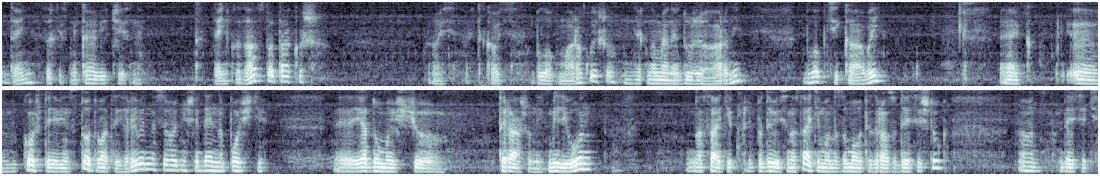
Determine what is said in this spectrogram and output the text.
День захисника вітчизни. День козацтва також. Ось ось такий ось блок марок вийшов. Як на мене, дуже гарний. Блок цікавий. Е, е, коштує він 120 гривень на сьогоднішній день на пошті. Е, я думаю, що тираж у них мільйон. На сайті, подивився на сайті, можна замовити зразу 10 штук. 10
